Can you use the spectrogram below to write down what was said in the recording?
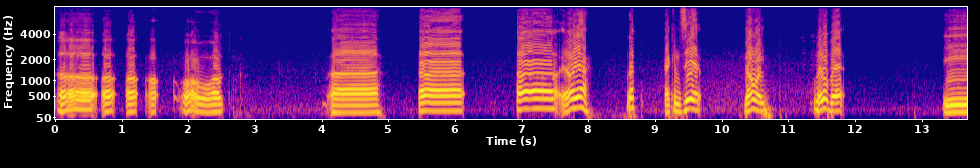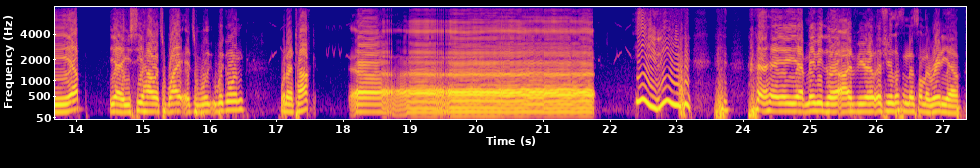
Oh, oh, oh, oh, oh, oh. Uh. Uh. Uh. Oh yeah. Look, I can see it going. A little bit. Yep. Yeah, you see how it's white? It's wi- wiggling when I talk. Uh, yeah, maybe the uh, if you're if you're listening to this on the radio,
